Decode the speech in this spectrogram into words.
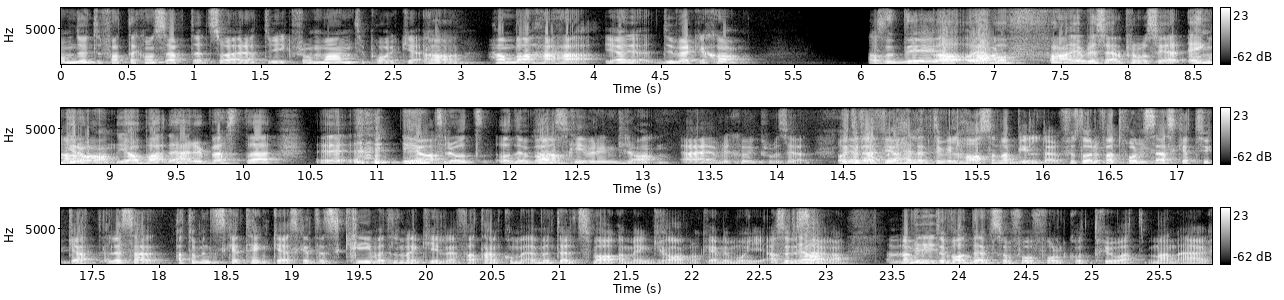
om du inte fattar konceptet så är det att du gick från man till pojke. Ja. Han bara, haha, ja, ja, du verkar skön. Alltså det... Ja, och jag ja. bara, fan, jag blev så jävla provocerad. En Ja. gran! Jag bara, det här är det bästa eh, Ja. introt. Och du bara Ja. skriver en gran. Ja, jag blir sjukt provocerad. Och det är därför jag heller inte vill ha sådana bilder. Förstår du? För att Mm. folk så här ska tycka att, eller så här, att de inte ska tänka, jag ska inte skriva till den här killen för att han kommer eventuellt svara med en gran och en emoji. Alltså det är Ja. så här, man vill Det- inte vara den som får folk att tro att man är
